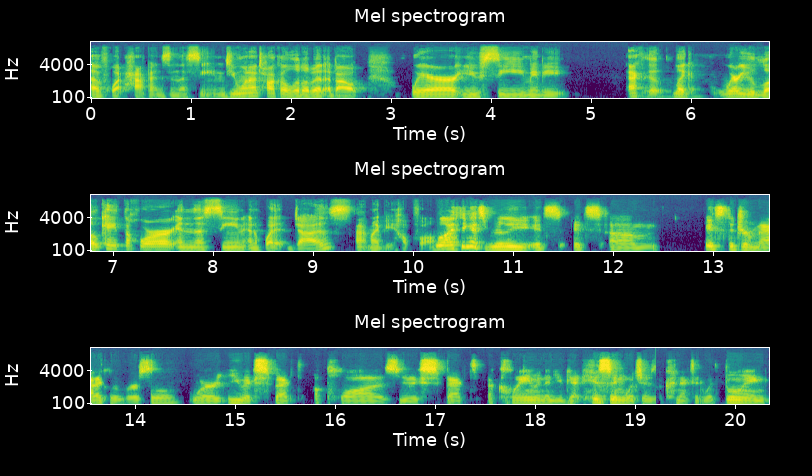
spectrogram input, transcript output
of what happens in the scene. Do you want to talk a little bit about where you see maybe like where you locate the horror in the scene and what it does? That might be helpful. Well, I think it's really it's it's um it's the dramatic reversal where you expect applause, you expect acclaim, and then you get hissing, which is connected with booing.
